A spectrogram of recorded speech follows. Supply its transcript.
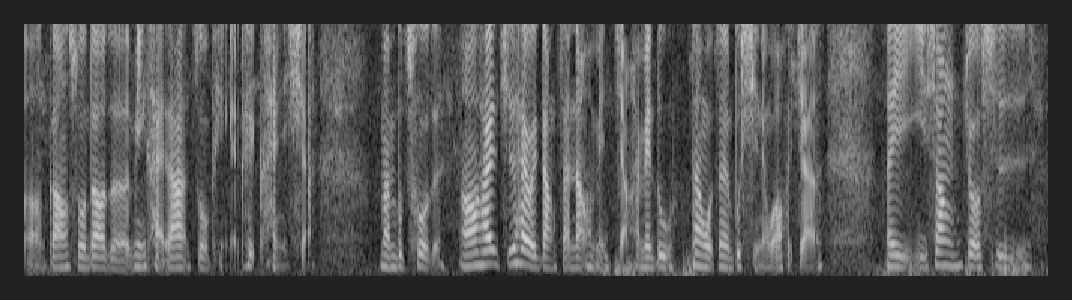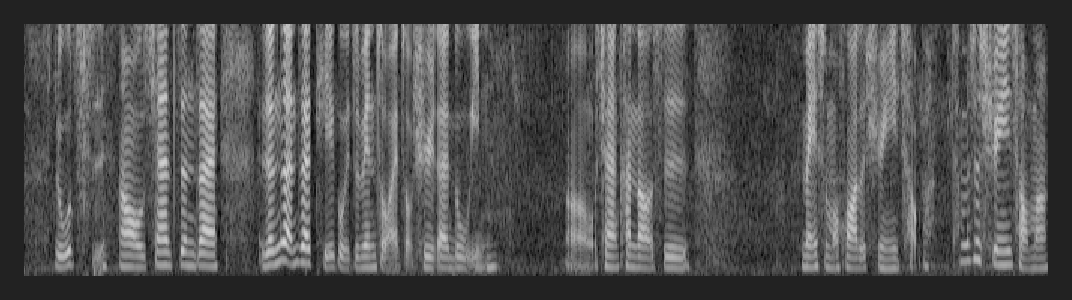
呃，刚刚说到的米凯拉的作品也可以看一下，蛮不错的。然后还其实还有一档展览我还没讲，还没录，但我真的不行了，我要回家了。所以以上就是。如此，然后我现在正在仍然在铁轨这边走来走去，在录音。呃，我现在看到的是没什么花的薰衣草吧？他们是薰衣草吗？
